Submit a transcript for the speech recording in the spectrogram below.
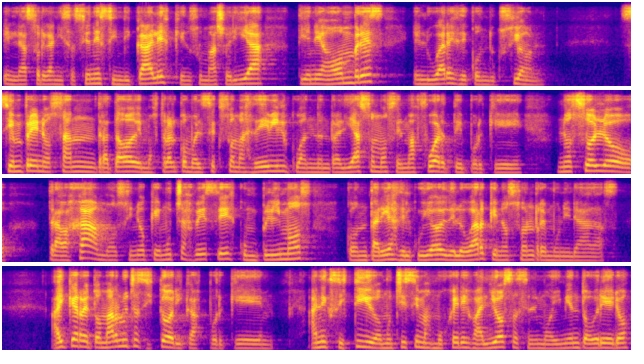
en las organizaciones sindicales que en su mayoría tiene a hombres en lugares de conducción. Siempre nos han tratado de mostrar como el sexo más débil cuando en realidad somos el más fuerte porque no solo trabajamos, sino que muchas veces cumplimos con tareas del cuidado y del hogar que no son remuneradas. Hay que retomar luchas históricas porque han existido muchísimas mujeres valiosas en el movimiento obrero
